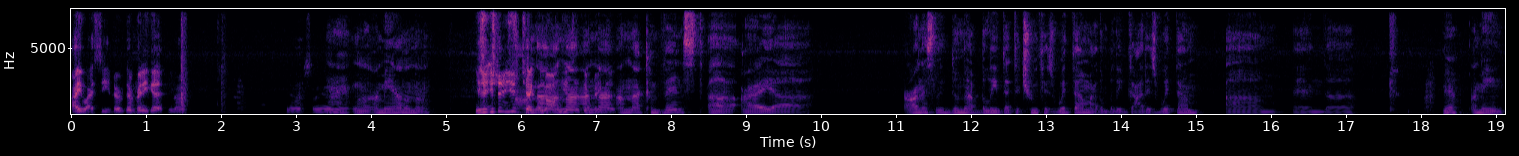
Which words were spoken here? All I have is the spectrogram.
IUIC. They're they're pretty good. You know. You know. So yeah. Right, well, I mean, I don't know. You should you should, you should check I'm them not, out. I'm not, I'm not, good. I'm not convinced. Uh, I uh, honestly do not believe that the truth is with them. I don't believe God is with them. Um, and uh, yeah, I mean,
